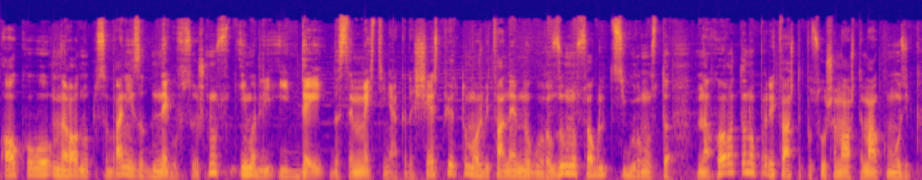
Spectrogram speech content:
около Народното събрание и зад него всъщност. Има ли идеи да се мести някъде шествието? Може би това не е много разумно с оглед сигурността на хората, но преди това ще послушаме още малко музика.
